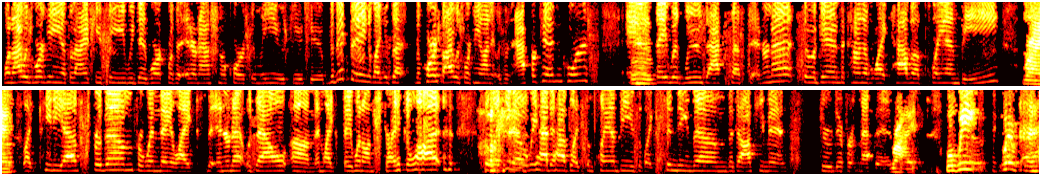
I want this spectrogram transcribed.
when I was working as an ITC, we did work with an international course and we used YouTube. The big thing like is that the course I was working on it was an African course, and Mhm. they would lose access to internet. So again, to kind of like have a plan B, Right. of, like PDFs for them for when they like the internet was out, um, and like they went on strike a lot. so like you know we had to have like some plan Bs of like sending them the documents through different methods. Right. Well, we, we're gonna.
